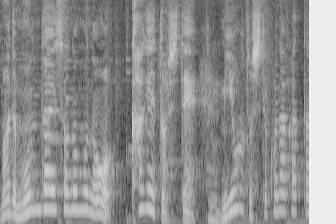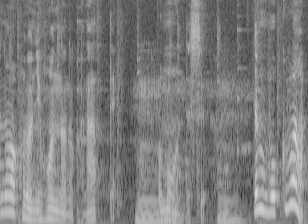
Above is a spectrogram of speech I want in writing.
まだ問題そのものを影としてうん。見ようとしてこなかったのはこの日本なのかなってうん。思うんです、うん。でも僕は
